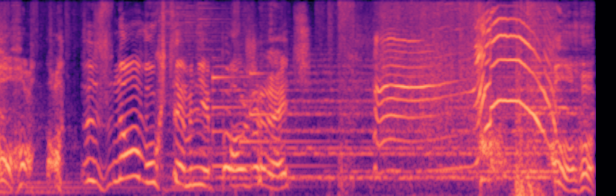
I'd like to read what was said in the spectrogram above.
O, o, znowu chce mnie pożreć. O,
